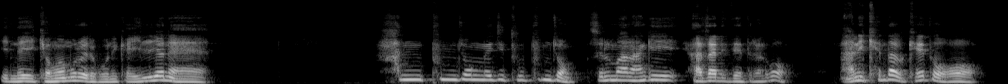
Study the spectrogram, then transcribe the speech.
이내 경험으로 이렇게 보니까 1년에 한 품종 내지 두 품종 쓸만한 게 아달이 되더라고. 많이 캔다고 캐도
